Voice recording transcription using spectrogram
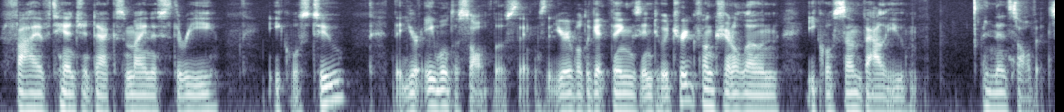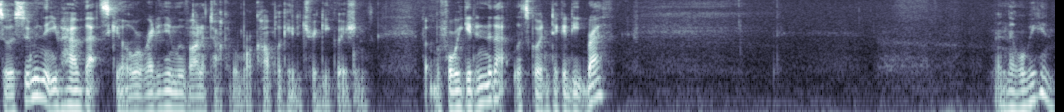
5 tangent x minus 3 equals 2, that you're able to solve those things, that you're able to get things into a trig function alone equals some value and then solve it. So assuming that you have that skill, we're ready to move on and talk about more complicated trig equations. But before we get into that, let's go ahead and take a deep breath and then we'll begin.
